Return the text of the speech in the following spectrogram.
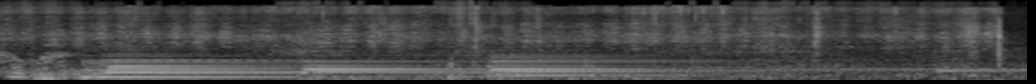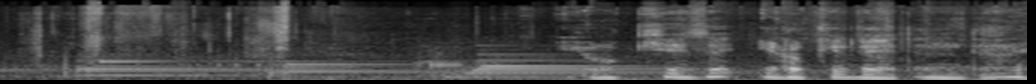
가관 이렇게 해서 이렇게 돼야 되는데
